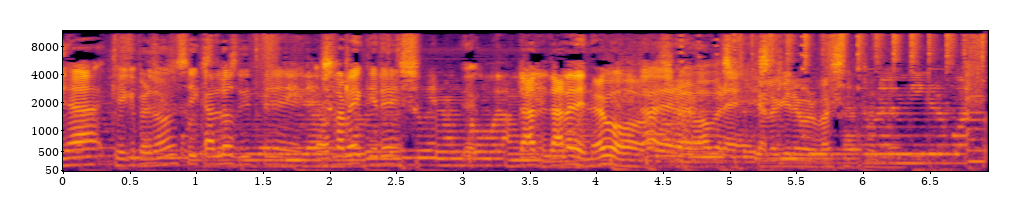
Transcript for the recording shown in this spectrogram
ya, que, que perdón, sí, Carlos dice otra vez, ¿quieres? como la Dale, de nuevo. Dale de nuevo, hombre. Ya lo quiere volver un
